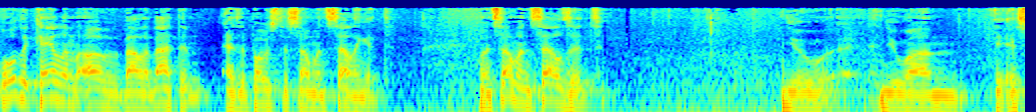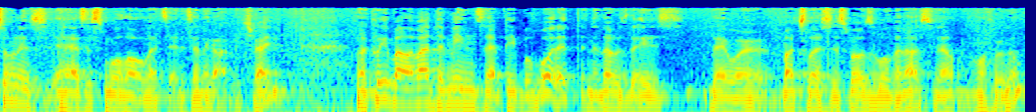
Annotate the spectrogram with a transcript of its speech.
All the kalim of Balabatim, as opposed to someone selling it. When someone sells it, you, you, um, as soon as it has a small hole, that's it. It's in the garbage, right? But Kli Balavanta means that people bought it, and in those days they were much less disposable than us, you know, more frugal.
